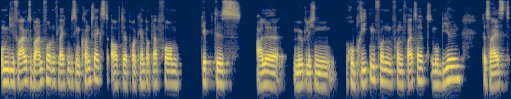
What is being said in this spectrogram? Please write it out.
um die Frage zu beantworten, vielleicht ein bisschen Kontext. Auf der ProCamper-Plattform gibt es alle möglichen Rubriken von, von Freizeitmobilen. Das heißt,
